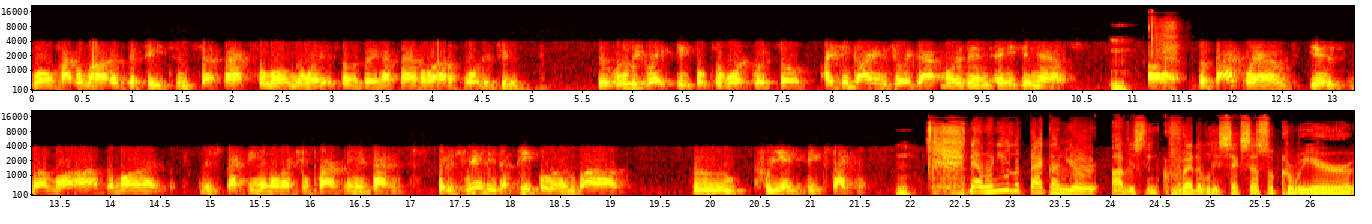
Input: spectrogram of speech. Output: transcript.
will have a lot of defeats and setbacks along the way, so they have to have a lot of fortitude. They're really great people to work with. So I think I enjoy that more than anything else. Mm. Uh, the background is the law, the law respecting intellectual property and patents, but it's really the people involved who create the excitement. Mm. Now, when you look back on your obviously incredibly successful career,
